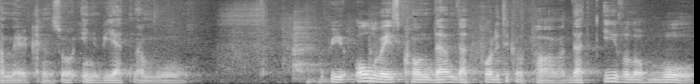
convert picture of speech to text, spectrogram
Americans, or in Vietnam War. We always condemn that political power, that evil of war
